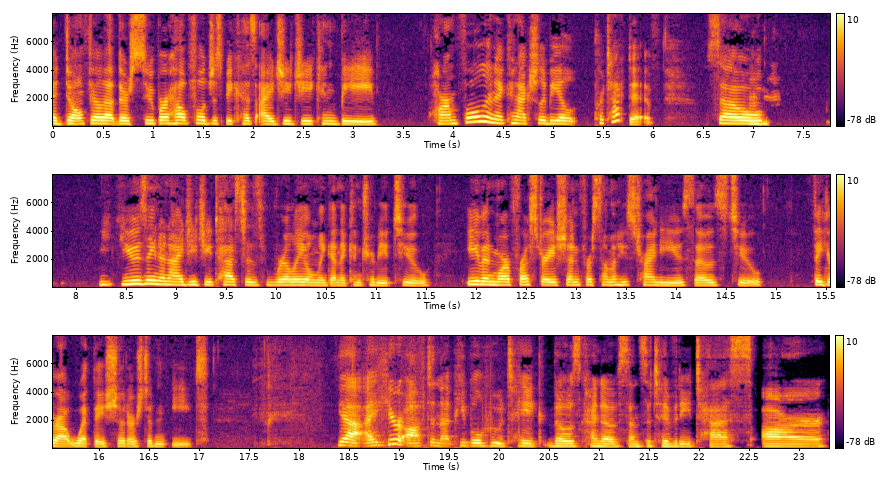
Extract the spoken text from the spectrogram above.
I don't feel that they're super helpful, just because IgG can be harmful and it can actually be protective. So, mm-hmm. Using an IgG test is really only going to contribute to even more frustration for someone who's trying to use those to figure out what they should or shouldn't eat. Yeah, I hear often that people who take those kind of sensitivity tests are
